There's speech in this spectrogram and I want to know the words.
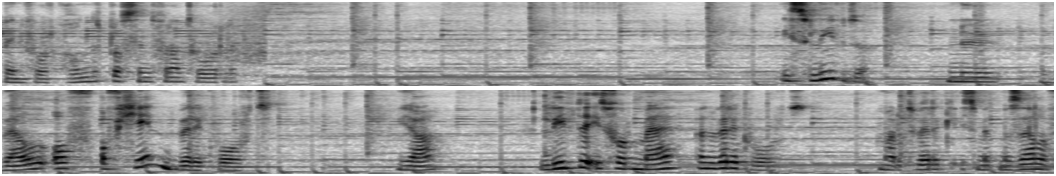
ben voor 100% verantwoordelijk. Is liefde nu wel of, of geen werkwoord? Ja, liefde is voor mij een werkwoord, maar het werk is met mezelf.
